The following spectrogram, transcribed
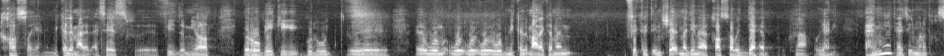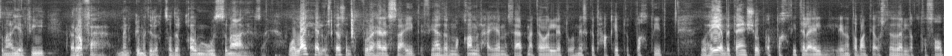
خاصة يعني. بنتكلم على الأساس في- دمياط الروبيكي جلود آه، وبنتكلم على كمان فكرة إنشاء مدينة خاصة بالذهب نعم. يعني أهمية هذه المناطق الصناعية في رفع من قيمة الاقتصاد القومي والصناعة نفسها والله هي الأستاذة الدكتورة هالة السعيد في هذا المقام الحقيقة من ساعة ما تولت ومسكت حقيبة التخطيط وهي بتنشد التخطيط العلمي لأن طبعا كأستاذة الاقتصاد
